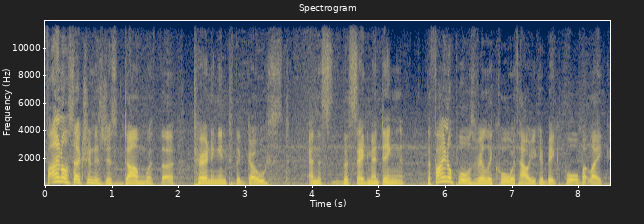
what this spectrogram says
Final section is just dumb with the turning into the ghost and the, the segmenting. The final pull is really cool with how you can big pull, but like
